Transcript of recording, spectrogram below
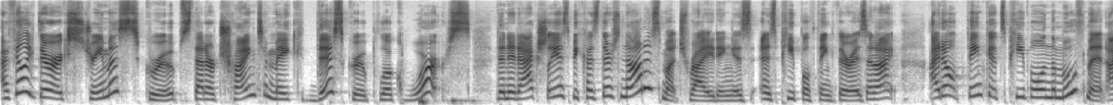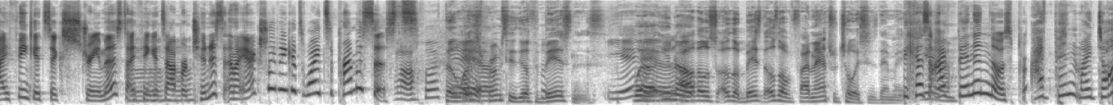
I feel like there are extremist groups that are trying to make this group look worse than it actually is because there's not as much rioting as, as people think there is. And I, I don't think it's people in the movement. I think it's extremist. I think it's mm-hmm. opportunist. And I actually think it's white supremacists. Oh, fuck Because white yeah. supremacy is good for business. Yeah. Well, you know- all those other business, those are financial choices they make. Because Yeah. I've been in those. I've been. My daughter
